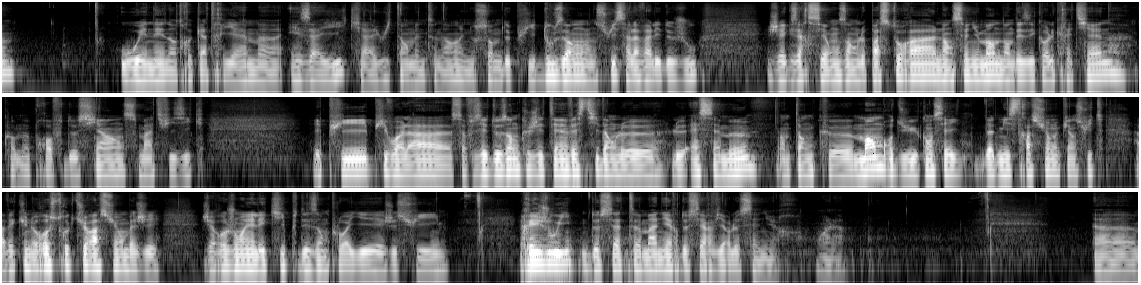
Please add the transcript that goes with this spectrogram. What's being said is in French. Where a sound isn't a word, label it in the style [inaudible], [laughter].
où est né notre quatrième, Esaïe, euh, qui a 8 ans maintenant. Et nous sommes depuis 12 ans en Suisse, à la vallée de Joux. J'ai exercé 11 ans le pastorat, l'enseignement dans des écoles chrétiennes, comme prof de sciences, maths, physique. Et puis, puis voilà, ça faisait deux ans que j'étais investi dans le, SME en tant que membre du conseil d'administration. Et puis ensuite, avec une restructuration, ben j'ai rejoint l'équipe des employés. Et je suis réjoui de cette manière de servir le Seigneur. Voilà. Euh,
